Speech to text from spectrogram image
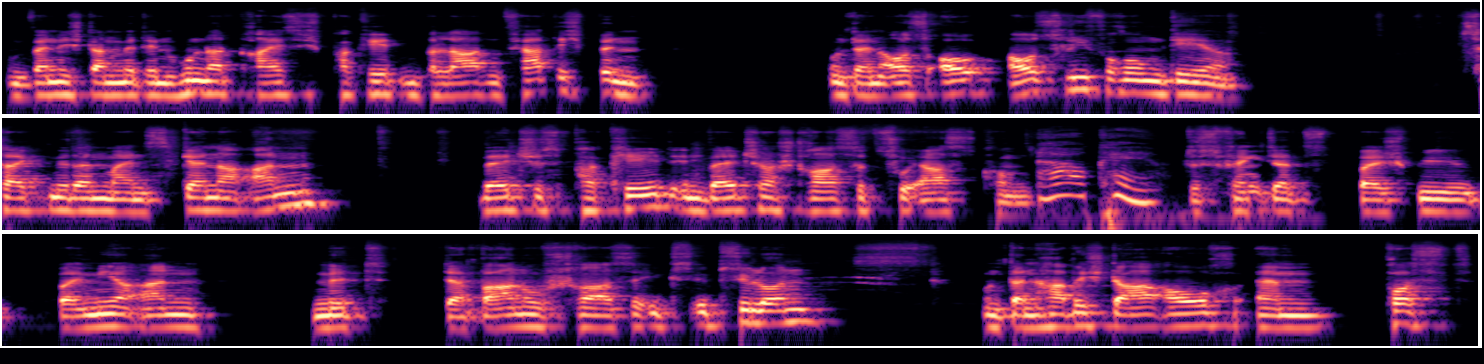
Und wenn ich dann mit den 130 Paketen beladen fertig bin und dann aus Au Auslieferung gehe, zeigt mir dann mein Scanner an, welches Paket in welcher Straße zuerst kommt. Ah, okay. Das fängt jetzt Beispiel bei mir an mit der Bahnhofstraße XY und dann habe ich da auch ähm, Post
